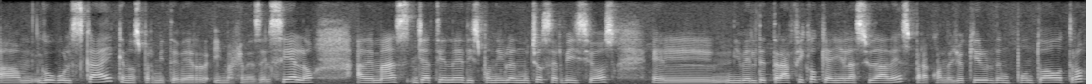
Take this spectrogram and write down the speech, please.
um, Google Sky, que nos permite ver imágenes del cielo. Además, ya tiene disponible en muchos servicios el nivel de tráfico que hay en las ciudades para cuando yo quiero ir de un punto a otro,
